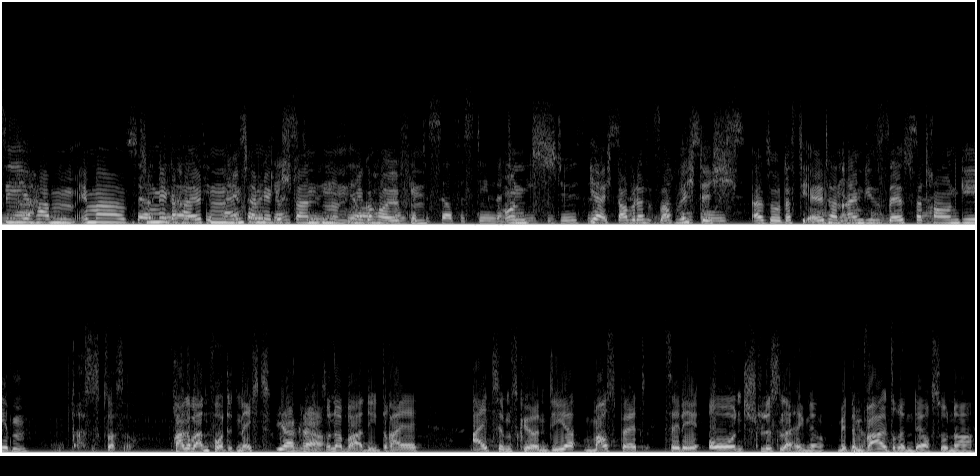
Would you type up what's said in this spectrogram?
sie haben immer zu mir gehalten, hinter mir gestanden und mir geholfen. Und ja, ich glaube, das ist auch wichtig, also dass die Eltern einem dieses Selbstvertrauen geben. Das ist klasse. Frage beantwortet, nicht? Ja, klar. Wunderbar. Die drei Items gehören dir, Mauspad, CD und Schlüsselanhänger mit einem Wal drin, der auf so einer,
